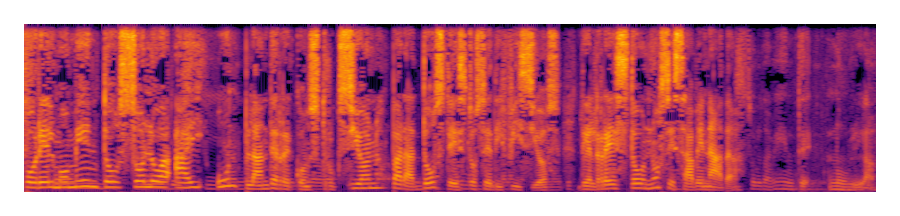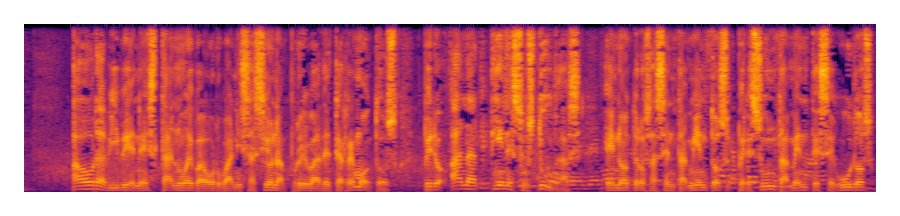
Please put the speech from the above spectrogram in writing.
Por el momento solo hay un plan de reconstrucción para dos de estos edificios. Del resto no se sabe nada. Ahora vive en esta nueva urbanización a prueba de terremotos, pero Ana tiene sus dudas. En otros asentamientos presuntamente seguros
